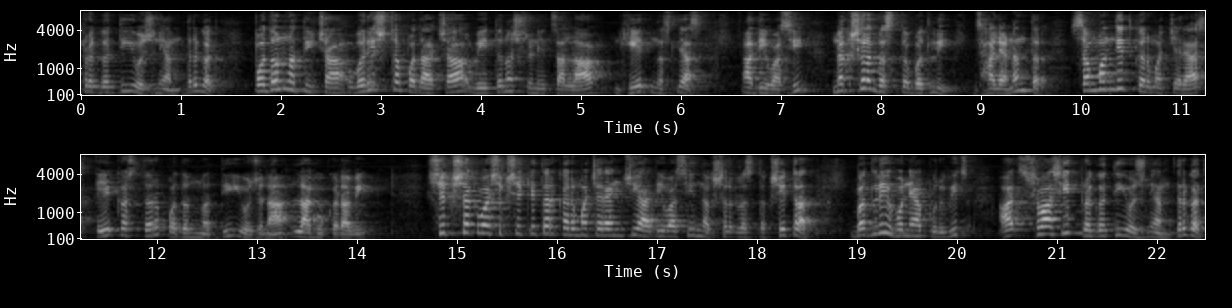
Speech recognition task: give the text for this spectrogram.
प्रगती योजनेअंतर्गत पदोन्नतीच्या वरिष्ठ पदाच्या वेतन श्रेणीचा लाभ घेत नसल्यास आदिवासी नक्षलग्रस्त बदली झाल्यानंतर संबंधित कर्मचाऱ्यास एकस्तर पदोन्नती योजना लागू करावी. शिक्षक व शिक्षकेतर कर्मचाऱ्यांची आदिवासी नक्षलग्रस्त क्षेत्रात बदली होण्यापूर्वीच आश्वासित प्रगती योजनेअंतर्गत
